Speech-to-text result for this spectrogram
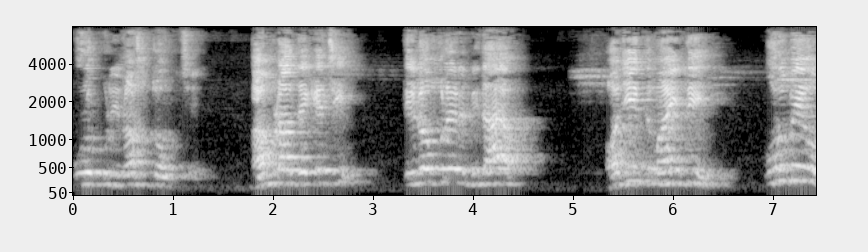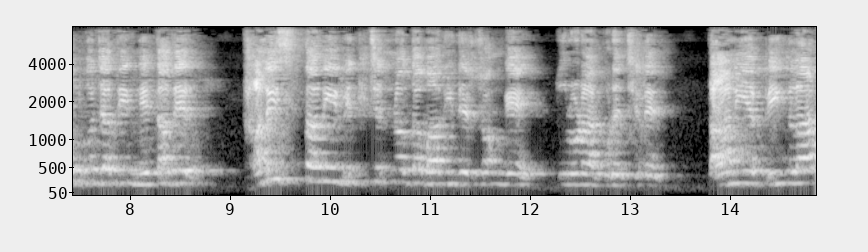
পুরোপুরি নষ্ট হচ্ছে। আমরা দেখেছি তৃণমূলের বিধায়ক অজিত মাইতি পূর্বে উপজাতির নেতাদের খালিস্তানি বিচ্ছিন্নতাবাদীদের সঙ্গে তুলনা করেছিলেন। তা নিয়ে পিংলার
